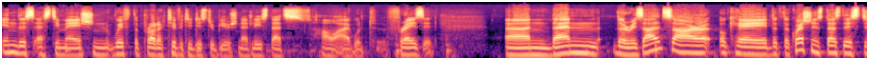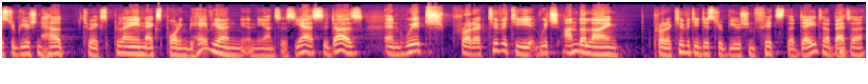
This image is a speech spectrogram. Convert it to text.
in this estimation with the productivity distribution. At least that's how I would phrase it. And then the results are okay. The, the question is Does this distribution help to explain exporting behavior? And, and the answer is yes, it does. And which productivity, which underlying productivity distribution fits the data better?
